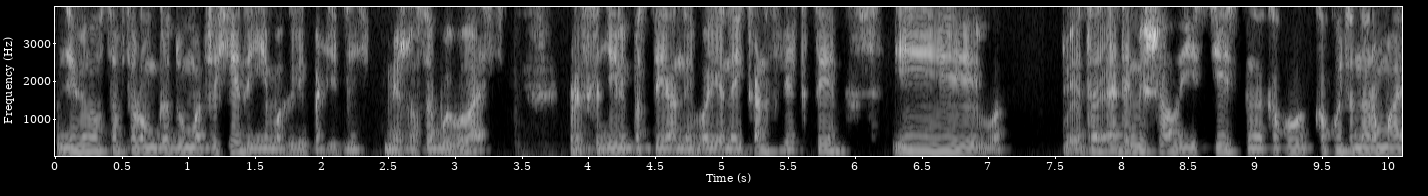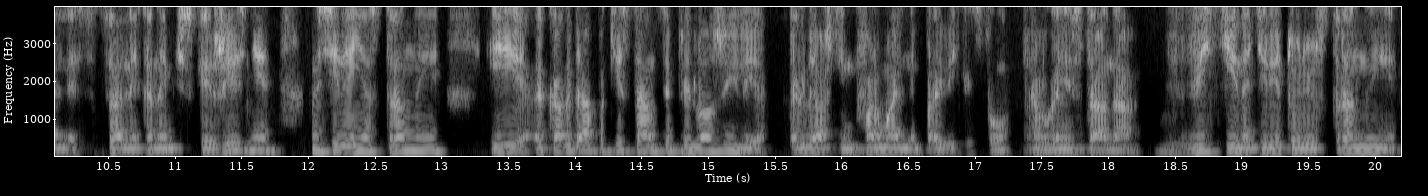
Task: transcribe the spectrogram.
в 1992 году маджахеды не могли поделить между собой власть. Происходили постоянные военные конфликты. И вот это, это мешало, естественно, какой, какой-то нормальной социально-экономической жизни населения страны. И когда пакистанцы предложили тогдашним формальным правительству Афганистана ввести на территорию страны,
